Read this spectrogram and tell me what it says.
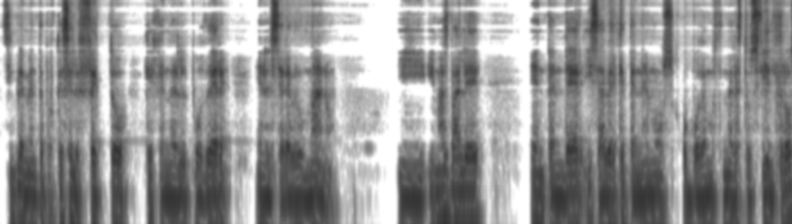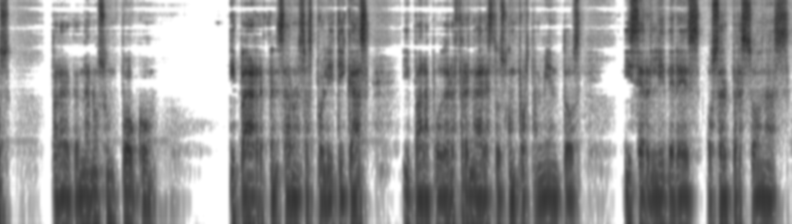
simplemente porque es el efecto que genera el poder en el cerebro humano. Y, y más vale entender y saber que tenemos o podemos tener estos filtros para detenernos un poco y para repensar nuestras políticas y para poder frenar estos comportamientos y ser líderes o ser personas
